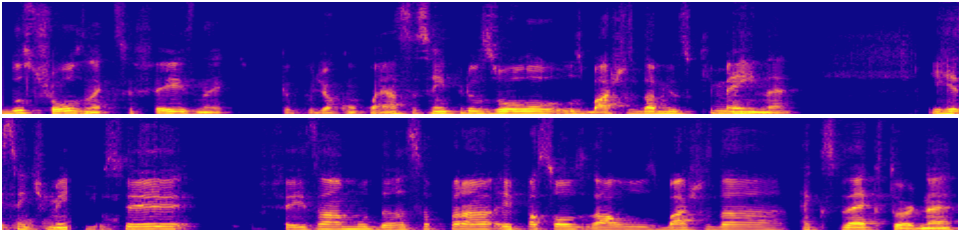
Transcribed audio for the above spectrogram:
dos shows, né, que você fez, né, que eu pude acompanhar, você sempre usou os baixos da Music Man, né? E recentemente uhum. você fez a mudança para e passou a usar os baixos da X Vector, né?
